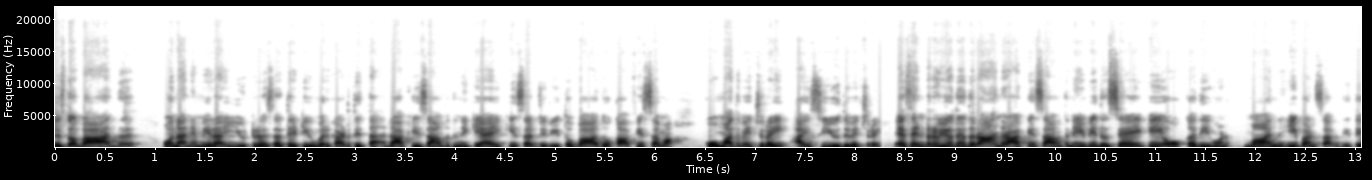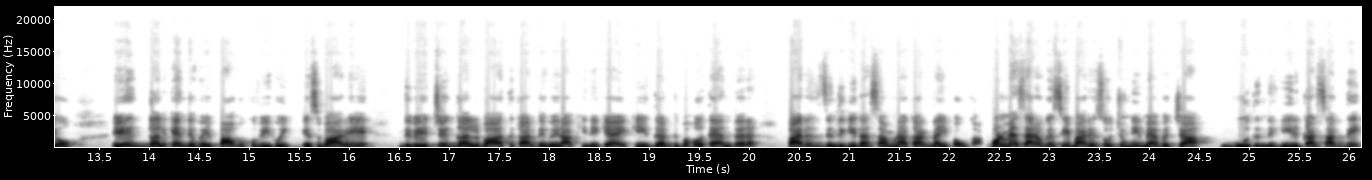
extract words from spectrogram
ਇਸ ਤੋਂ ਬਾਅਦ ਉਹਨਾਂ ਨੇ ਮੇਰਾ ਯੂਟਰਸ ਅਤੇ ਟਿਊਮਰ ਕੱਢ ਦਿੱਤਾ। ਰਾਖੀ ਸਾਵੰਤ ਨੇ ਕਿਹਾ ਹੈ ਕਿ ਸਰਜਰੀ ਤੋਂ ਬਾਅਦ ਉਹ ਕਾਫੀ ਸਮਾਂ ਕੋਮਾ ਦੇ ਵਿੱਚ ਰਹੀ ਆਈਸੀਯੂ ਦੇ ਵਿੱਚ ਰਹੀ। ਇਸ ਇੰਟਰਵਿਊ ਦੇ ਦੌਰਾਨ ਰਾਖੀ ਸਾਵੰਤ ਨੇ ਇਹ ਵੀ ਦੱਸਿਆ ਹੈ ਕਿ ਉਹ ਕਦੀ ਹੁਣ ਮਾਂ ਨਹੀਂ ਬਣ ਸਕਦੀ ਤੇ ਉਹ ਇਹ ਗੱਲ ਕਹਿੰਦੇ ਹੋਏ ਭਾਵੁਕ ਵੀ ਹੋਈ। ਇਸ ਬਾਰੇ ਦੇ ਵਿੱਚ ਗੱਲਬਾਤ ਕਰਦੇ ਹੋਏ ਰਾਖੀ ਨੇ ਕਿਹਾ ਹੈ ਕਿ ਦਰਦ ਬਹੁਤ ਹੈ ਅੰਦਰ, ਪਰ ਜ਼ਿੰਦਗੀ ਦਾ ਸਾਹਮਣਾ ਕਰਨਾ ਹੀ ਪਊਗਾ। ਹੁਣ ਮੈਂ ਸੈਰੋਗੇਸੀ ਬਾਰੇ ਸੋਚੂੰਗੀ, ਮੈਂ ਬੱਚਾ ਗੋਦ ਨਹੀਂ ਕਰ ਸਕਦੀ,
